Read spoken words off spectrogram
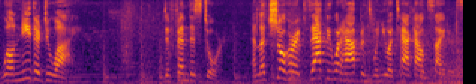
Well, neither do I. Defend this door, and let's show her exactly what happens when you attack outsiders.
